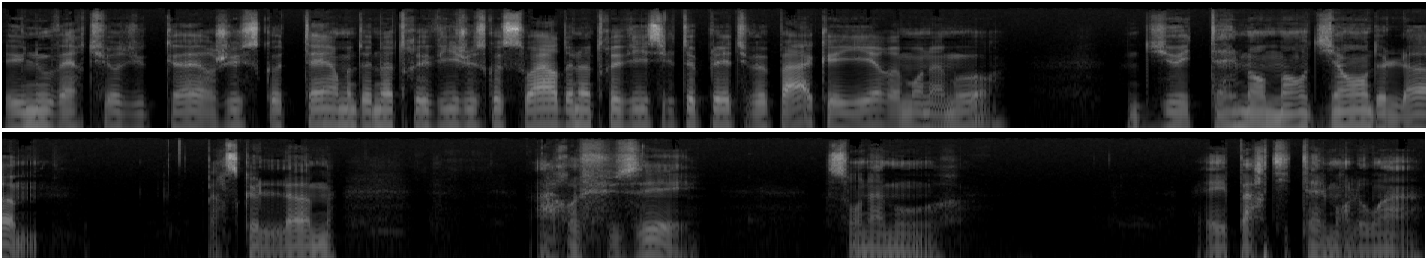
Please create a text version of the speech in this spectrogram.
une ouverture du cœur jusqu'au terme de notre vie, jusqu'au soir de notre vie. S'il te plaît, tu veux pas accueillir mon amour? Dieu est tellement mendiant de l'homme, parce que l'homme a refusé son amour est parti tellement loin,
